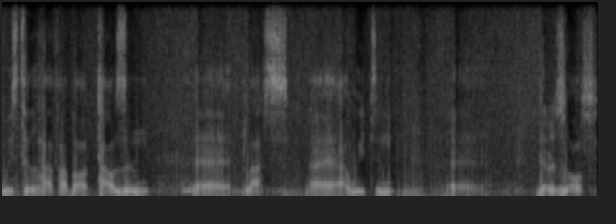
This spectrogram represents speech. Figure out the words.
We still have about 1,000 uh, plus uh, awaiting uh, the results.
